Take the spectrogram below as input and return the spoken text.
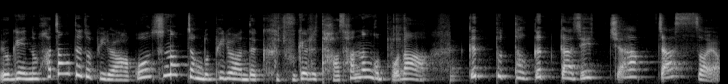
여기에는 화장대도 필요하고 수납장도 필요한데 그 두 개를 다 사는 것보다 끝부터 끝까지 쫙 짰어요.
